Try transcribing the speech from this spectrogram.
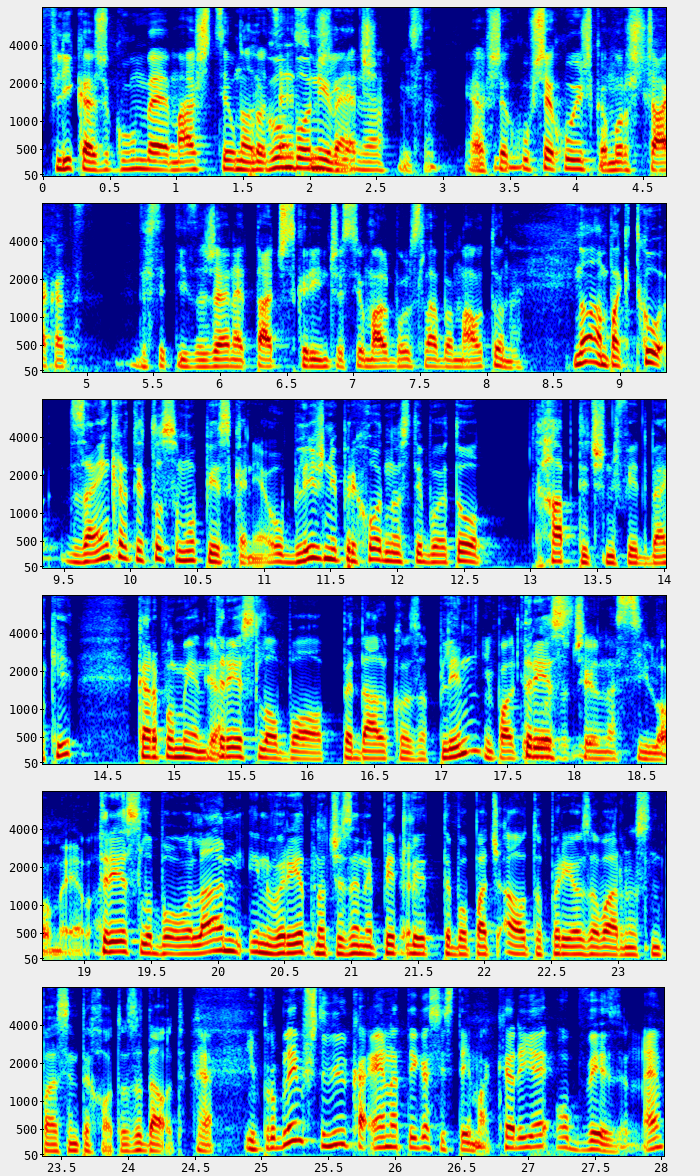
flikaš gumbe, imaš cel no, proces. Gumbo ni več. Ja, še še hujš, ko moraš čakati, da se ti zažene touchscreen, če si v malo bolj slabem avtu. Ne? No, ampak tako, zaenkrat je to samo piskanje. V bližnji prihodnosti bojo to haptični feedbacki, kar pomeni, ja. treslo bo pedalko za plin. In pa tres, začel na silo omejevati. Treslo bo volan in verjetno čez ene pet ja. let te bo pač avto prijel za varnost in pa si te hotel zadavati. Ja. In problem številka ena tega sistema, ker je obvezen. Ne?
